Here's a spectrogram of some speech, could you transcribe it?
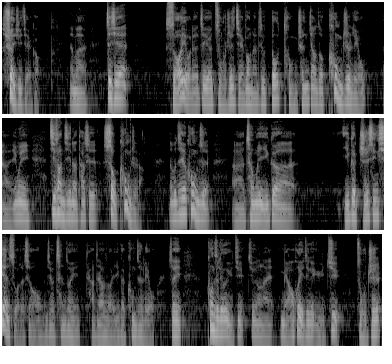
顺序结构。那么这些所有的这个组织结构呢，就都统称叫做控制流啊，因为计算机呢，它是受控制的。那么这些控制。呃，成为一个一个执行线索的时候，我们就称作为它叫做一个控制流。所以，控制流语句就用来描绘这个语句组织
